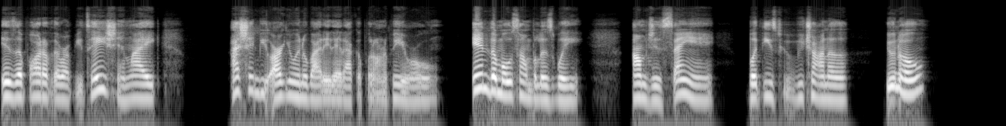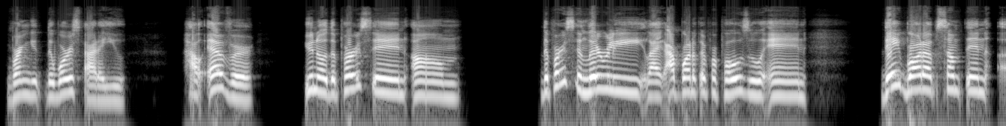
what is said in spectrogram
is a part of the reputation. Like I shouldn't be arguing with nobody that I could put on a payroll in the most humblest way. I'm just saying, but these people be trying to, you know, bring the worst out of you. However, you know the person, um, the person literally like I brought up the proposal and they brought up something uh,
